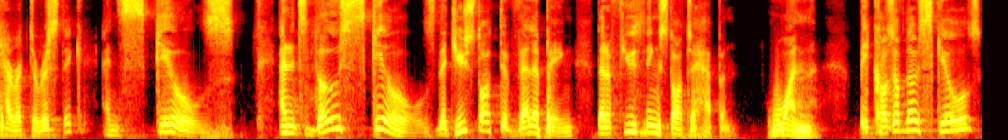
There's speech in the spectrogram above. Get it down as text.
characteristic, and skills. And it's those skills that you start developing that a few things start to happen. One, because of those skills,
